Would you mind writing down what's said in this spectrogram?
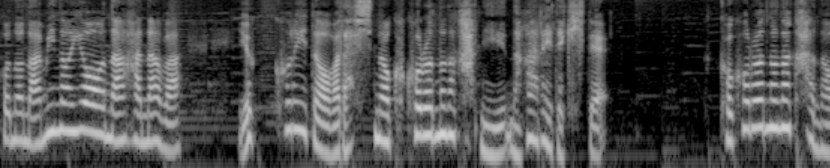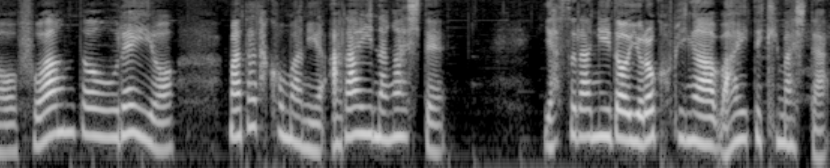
この波のような花は、ゆっくりと私の心の中に流れてきて、心の中の不安と憂いを瞬く間に洗い流して、安らぎと喜びが湧いてきました。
